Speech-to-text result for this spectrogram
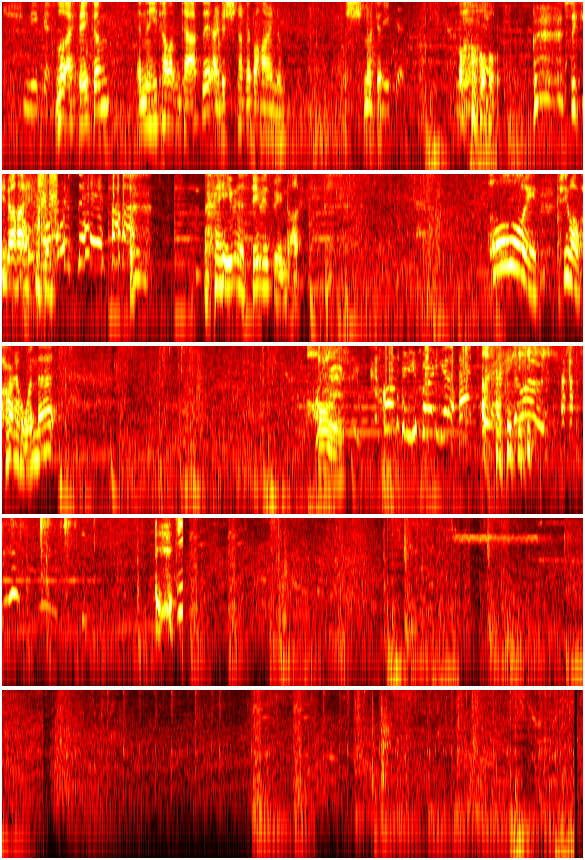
Sneak it. Look, I faked him, and then he and tapped it, I just snuck it behind him. Just snuck it. Sneak it. Oh! 69! I gotta say it. Even his teammates being knocked. Holy! See how hard I won that? Holy. Connor, you've already got a hat trick.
